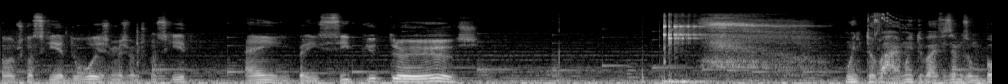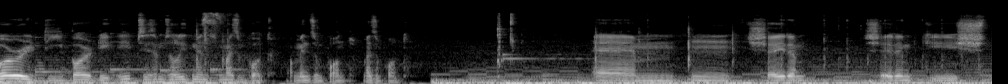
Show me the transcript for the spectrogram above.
Não vamos conseguir duas, mas vamos conseguir, em princípio, três. Muito bem, muito bem. Fizemos um birdie, birdie. E precisamos ali de menos, mais um ponto. Ao menos um ponto, mais um ponto. Um, hum, cheira-me, cheira-me que isto...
